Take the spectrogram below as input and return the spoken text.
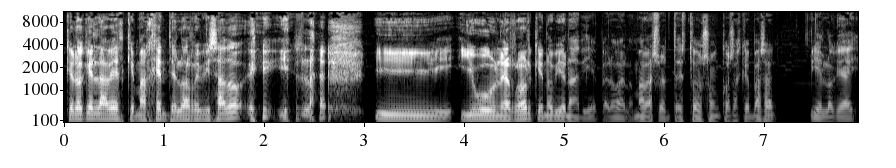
Creo que es la vez que más gente lo ha revisado y, la- y- y hubo un error que no vio nadie, pero bueno, mala suerte, esto son cosas que pasan y es lo que hay.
